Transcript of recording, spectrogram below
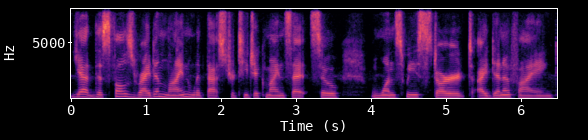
Yeah, this falls right in line with that strategic mindset. So once we start identifying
